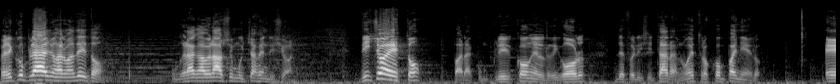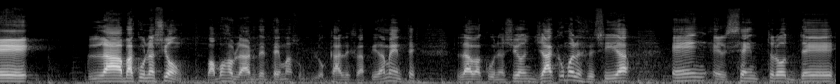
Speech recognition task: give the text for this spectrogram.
Feliz cumpleaños, Armandito. Un gran abrazo y muchas bendiciones. Dicho esto, para cumplir con el rigor de felicitar a nuestros compañeros, eh, la vacunación, vamos a hablar de temas locales rápidamente. La vacunación, ya como les decía, en el centro de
